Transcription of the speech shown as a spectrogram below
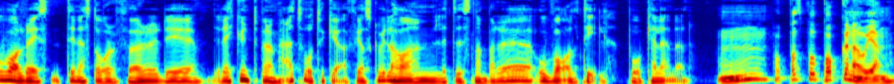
ovalrace till nästa år för det, räcker ju inte med de här två tycker jag. För jag skulle vilja ha en lite snabbare oval till på kalendern. Mm, hoppas på Pocono igen.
